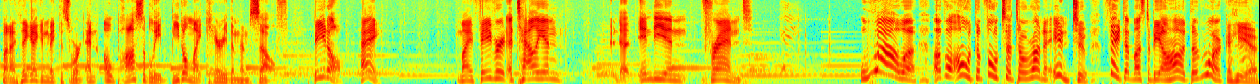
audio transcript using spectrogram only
But I think I can make this work. And, oh, possibly, Beedle might carry them himself. Beedle! Hey! My favorite Italian, uh, Indian friend. Wow! Uh, of all the folks are to run into, fate must be a hard work here.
